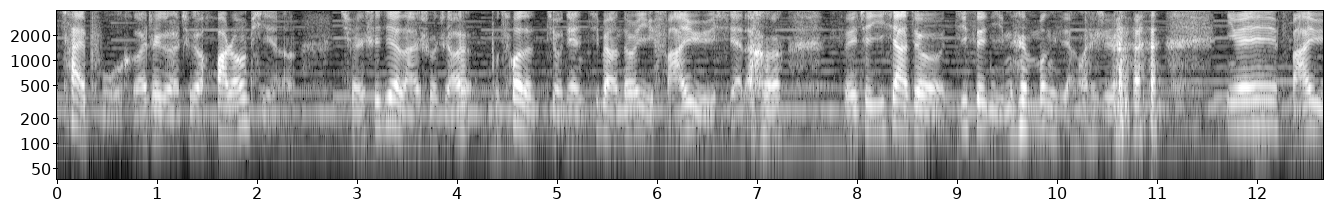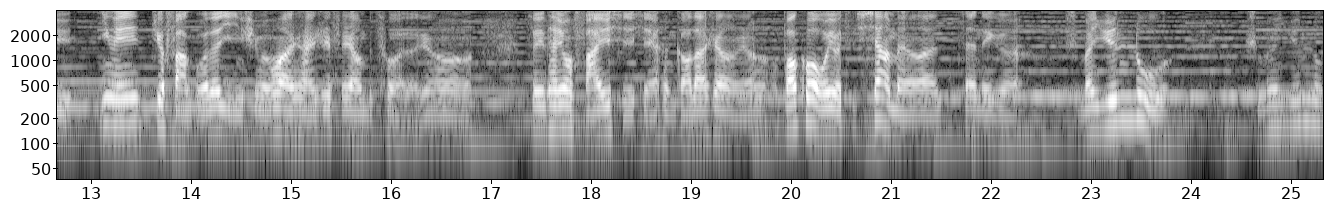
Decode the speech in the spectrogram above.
菜谱和这个这个化妆品啊。全世界来说，只要不错的酒店，基本上都是以法语写的，所以这一下就击碎你们的梦想了，是吧？因为法语，因为这个法国的饮食文化还是非常不错的，然后，所以他用法语写写很高大上。然后，包括我有次去厦门啊，在那个什么晕路，什么晕路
